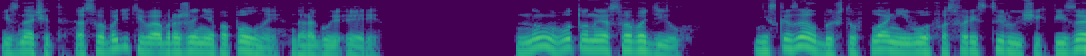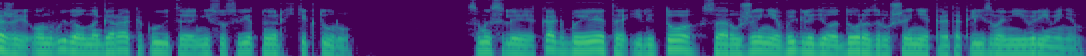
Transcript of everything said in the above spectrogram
И значит, освободите воображение по полной, дорогой Эри. Ну, вот он и освободил, не сказал бы, что в плане его фосфорисцирующих пейзажей он выдал на гора какую-то несусветную архитектуру. В смысле, как бы это или то сооружение выглядело до разрушения катаклизмами и временем.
